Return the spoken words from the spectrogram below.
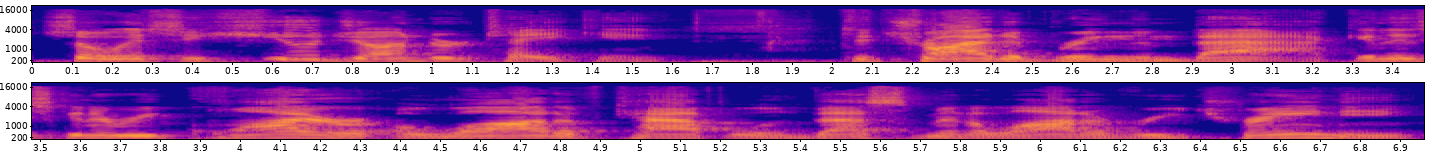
So it's a huge undertaking to try to bring them back. And it's going to require a lot of capital investment, a lot of retraining,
